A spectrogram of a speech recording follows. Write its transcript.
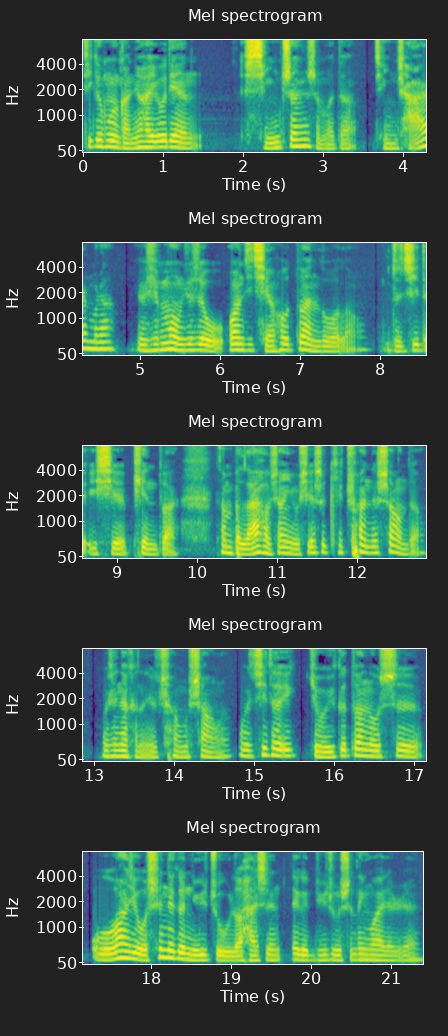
第一个梦感觉还有点刑侦什么的，警察什么的。有些梦就是我忘记前后段落了，只记得一些片段，但本来好像有些是可以串得上的。我现在可能就穿不上了。我记得一有一个段落是我忘记我是那个女主了，还是那个女主是另外的人。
